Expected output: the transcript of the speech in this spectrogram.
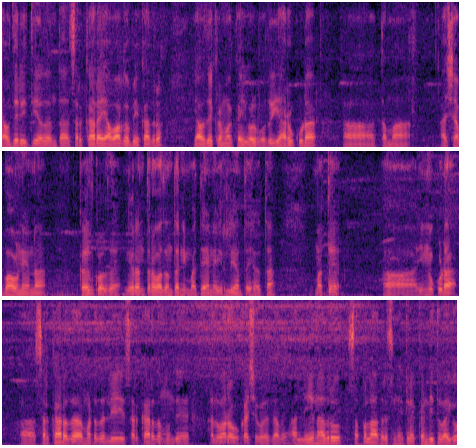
ಯಾವುದೇ ರೀತಿಯಾದಂಥ ಸರ್ಕಾರ ಯಾವಾಗ ಬೇಕಾದರೂ ಯಾವುದೇ ಕ್ರಮ ಕೈಗೊಳ್ಬೋದು. ಯಾರೂ ಕೂಡ ತಮ್ಮ ಆಶಾಭಾವನೆಯನ್ನು ಕಳೆದುಕೊಳ್ಳದೆ ನಿರಂತರವಾದಂಥ ನಿಮ್ಮ ಅಧ್ಯಯನ ಇರಲಿ ಅಂತ ಹೇಳ್ತಾ, ಮತ್ತು ಇನ್ನೂ ಕೂಡ ಸರ್ಕಾರದ ಮಟ್ಟದಲ್ಲಿ ಸರ್ಕಾರದ ಮುಂದೆ ಹಲವಾರು ಅವಕಾಶಗಳಿದ್ದಾವೆ. ಅಲ್ಲೇನಾದರೂ ಸಫಲ ಆದರೆ ಸ್ನೇಹಿತರೆ, ಖಂಡಿತವಾಗಿಯೂ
